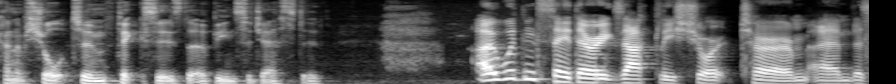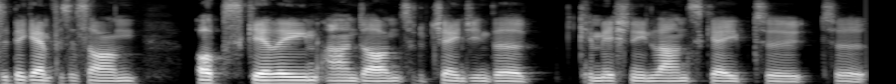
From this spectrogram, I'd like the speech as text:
kind of short term fixes that have been suggested? I wouldn't say they're exactly short term. Um, there's a big emphasis on upskilling and on sort of changing the commissioning landscape to to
